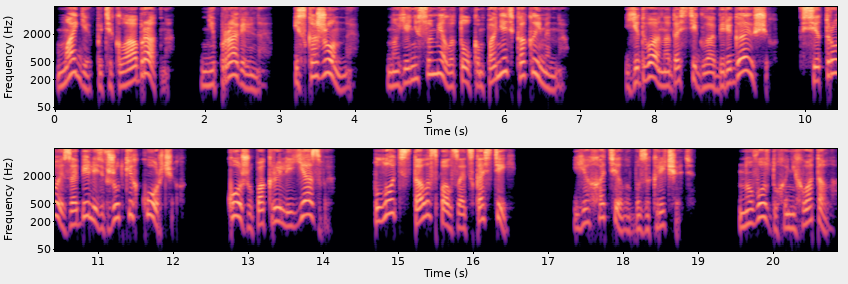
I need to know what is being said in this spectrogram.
Магия потекла обратно. Неправильная, искаженная. Но я не сумела толком понять, как именно. Едва она достигла оберегающих, все трое забились в жутких корчах. Кожу покрыли язвы, плоть стала сползать с костей. Я хотела бы закричать, но воздуха не хватало.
